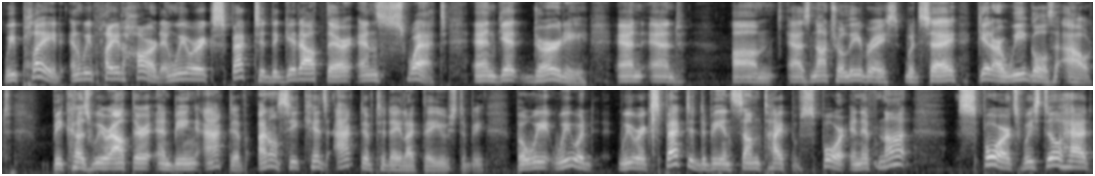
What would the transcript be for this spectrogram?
we played and we played hard, and we were expected to get out there and sweat and get dirty and and um, as Nacho Libre would say, get our weagles out because we were out there and being active. I don't see kids active today like they used to be, but we we would we were expected to be in some type of sport, and if not sports, we still had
